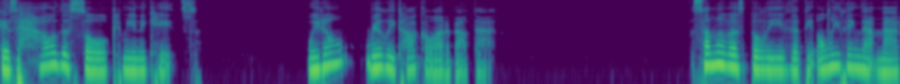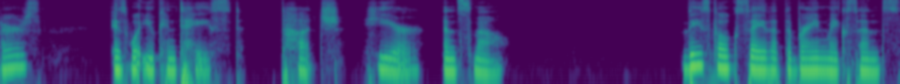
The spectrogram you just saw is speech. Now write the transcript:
is how the soul communicates. We don't really talk a lot about that. Some of us believe that the only thing that matters is what you can taste, touch, hear, and smell. These folks say that the brain makes sense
